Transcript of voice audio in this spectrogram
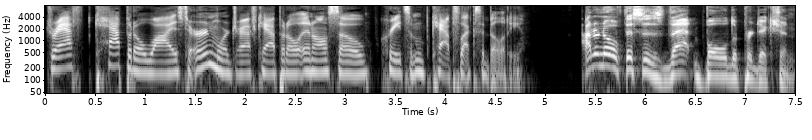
Draft capital wise to earn more draft capital and also create some cap flexibility. I don't know if this is that bold a prediction,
